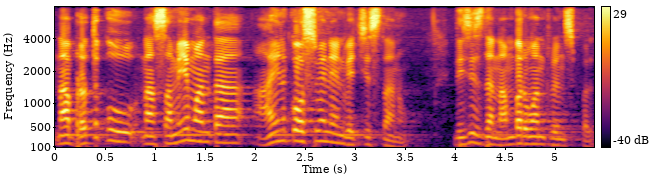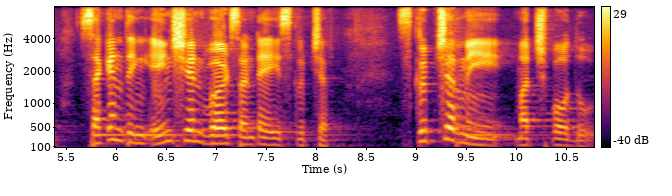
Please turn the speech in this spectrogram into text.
నా బ్రతుకు నా సమయం అంతా ఆయన కోసమే నేను వెచ్చిస్తాను. This is the number one principle second thing ancient words అంటే ఈ స్క్రిప్చర్ స్క్రిప్చర్ని మర్చిపోవద్దు.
